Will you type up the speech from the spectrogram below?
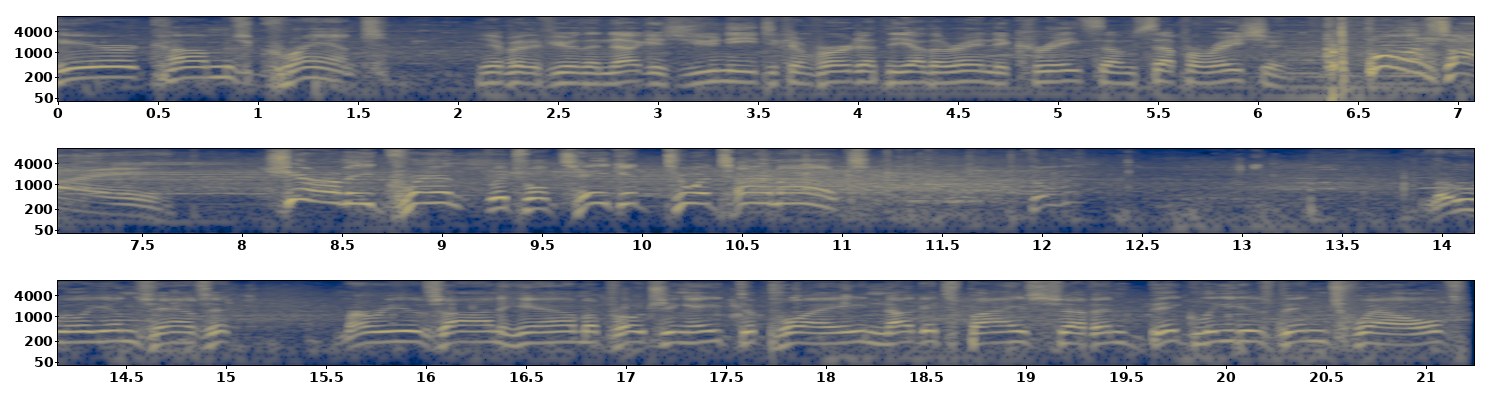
Here comes Grant. Yeah, but if you're the Nuggets, you need to convert at the other end to create some separation. Bullseye! Jerami Grant, which will take it to a timeout. Lou Williams has it. Murray is on him, approaching eight to play. Nuggets by seven. Big lead has been 12.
